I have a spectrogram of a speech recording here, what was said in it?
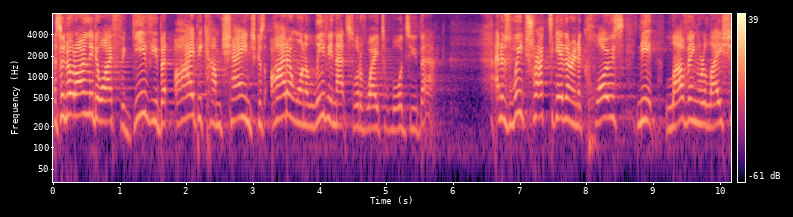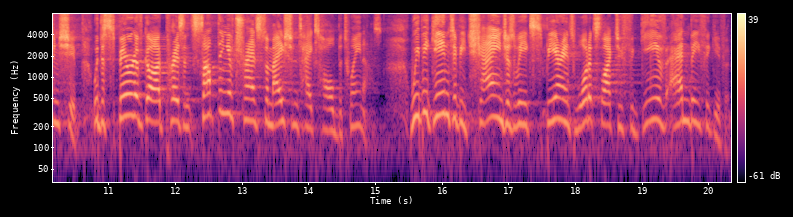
And so not only do I forgive you, but I become changed because I don't want to live in that sort of way towards you back. And as we track together in a close knit, loving relationship with the Spirit of God present, something of transformation takes hold between us. We begin to be changed as we experience what it's like to forgive and be forgiven.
